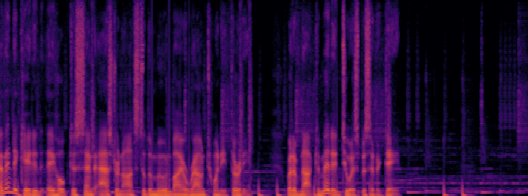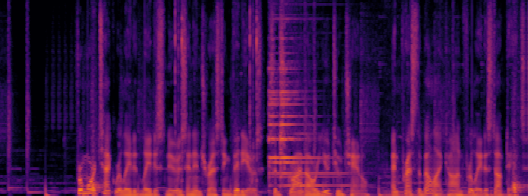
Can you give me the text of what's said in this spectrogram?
have indicated they hope to send astronauts to the moon by around 2030, but have not committed to a specific date. For more tech-related latest news and interesting videos, subscribe our YouTube channel and press the bell icon for latest updates.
